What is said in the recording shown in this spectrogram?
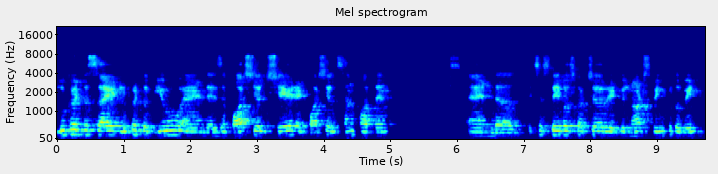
look at the site, look at the view, and there is a partial shade and partial sun for them and uh, it's a stable structure. It will not swing to the wind.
